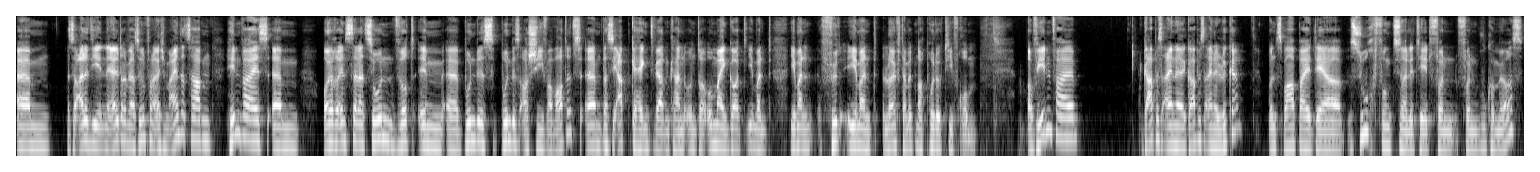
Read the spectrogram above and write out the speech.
Ähm, also alle, die eine ältere Version von euch im Einsatz haben. Hinweis, ähm, eure Installation wird im äh, Bundes Bundesarchiv erwartet, ähm, dass sie abgehängt werden kann unter oh mein Gott, jemand jemand führt, jemand läuft damit noch produktiv rum. Auf jeden Fall gab es eine gab es eine Lücke und zwar bei der Suchfunktionalität von von WooCommerce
